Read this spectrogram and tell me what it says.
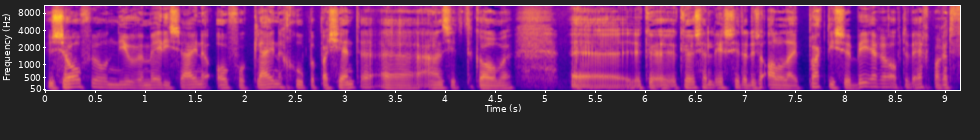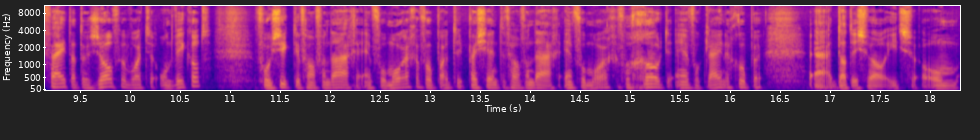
zoveel nieuwe medicijnen, ook voor kleine groepen patiënten, uh, aan zitten te komen. Uh, er zitten dus allerlei praktische beren op de weg. Maar het feit dat er zoveel wordt ontwikkeld voor ziekte van vandaag en voor morgen, voor patiënten van vandaag en voor morgen, voor grote en voor kleine groepen, uh, dat is wel iets om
